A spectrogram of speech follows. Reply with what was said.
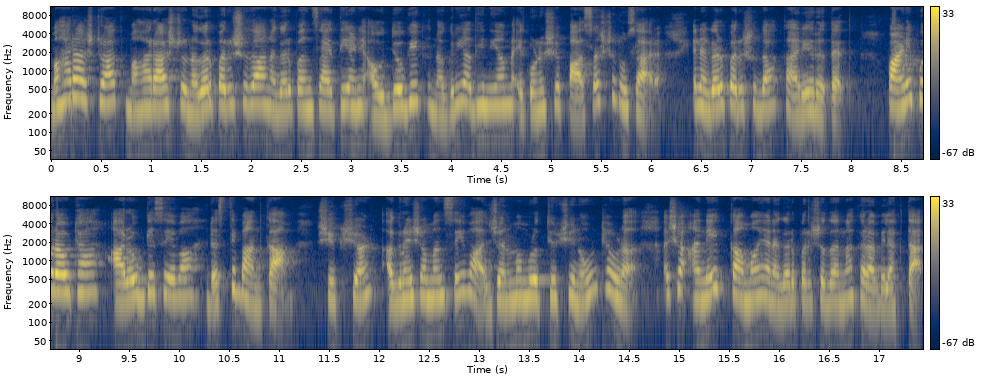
महाराष्ट्रात महाराष्ट्र नगर परिषदा नगरपंचायती आणि औद्योगिक नगरी अधिनियम एकोणीसशे पासष्टनुसार या नगर परिषदा कार्यरत आहेत. पाणी पुरवठा आरोग्य सेवा रस्ते बांधकाम शिक्षण अग्निशमन सेवा जन्ममृत्यूची नोंद ठेवणं अशा अनेक कामं या नगर परिषदांना करावी लागतात.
